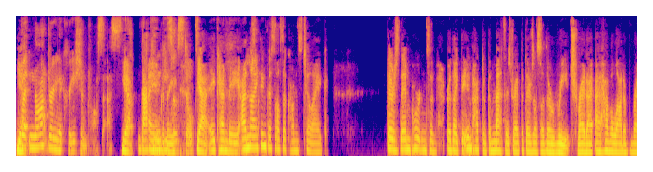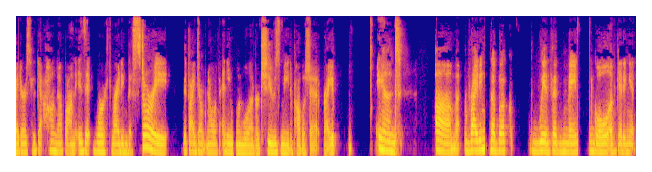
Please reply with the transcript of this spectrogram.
Yeah. but not during the creation process. yeah. That can be so still. Yeah, it can be. And I think this also comes to like there's the importance of or like the impact of the message, right? But there's also the reach, right? I, I have a lot of writers who get hung up on is it worth writing this story if I don't know if anyone will ever choose me to publish it, right? And um writing a book with the main goal of getting it,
